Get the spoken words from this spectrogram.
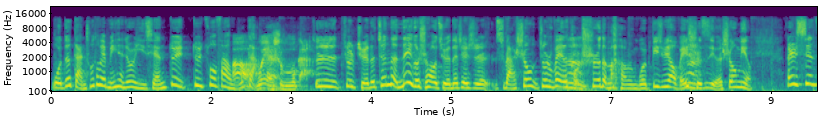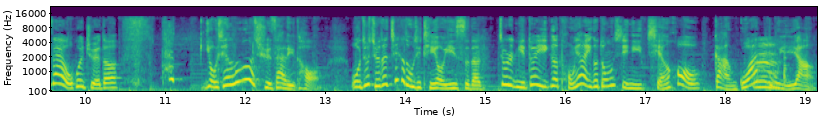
我的感触特别明显，就是以前对对做饭无感、啊我也是无感就是就是觉得真的那个时候觉得这是是吧生就是为了口吃的嘛，我必须要维持自己的生命。但是现在我会觉得，它有些乐趣在里头。我就觉得这个东西挺有意思的，就是你对一个同样一个东西，你前后感官不一样，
